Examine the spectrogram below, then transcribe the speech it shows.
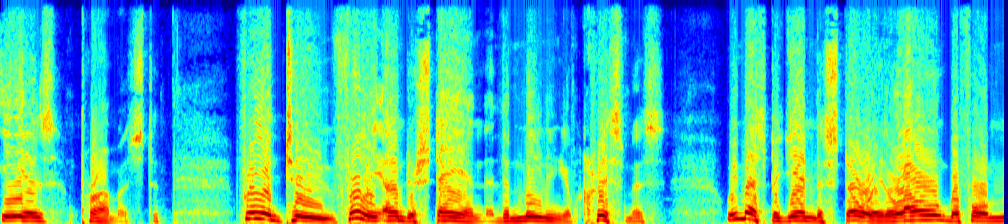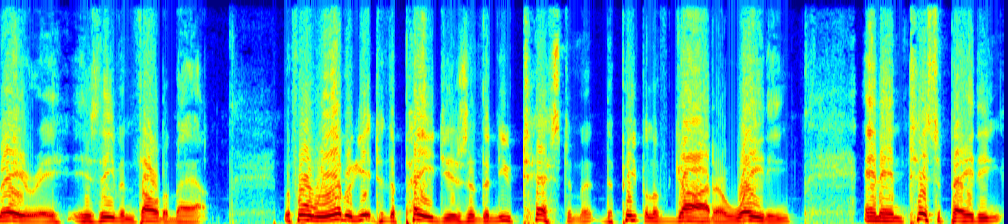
is promised. Friend, to fully understand the meaning of Christmas, we must begin the story long before Mary is even thought about. Before we ever get to the pages of the New Testament, the people of God are waiting and anticipating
